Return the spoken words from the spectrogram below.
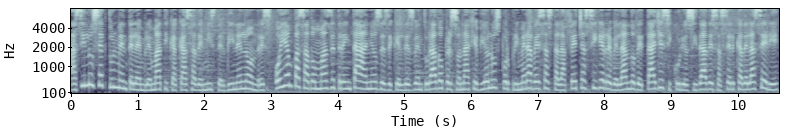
Así luce actualmente la emblemática casa de Mr. Bean en Londres. Hoy han pasado más de 30 años desde que el desventurado personaje vio luz por primera vez hasta la fecha sigue revelando detalles y curiosidades acerca de la serie,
